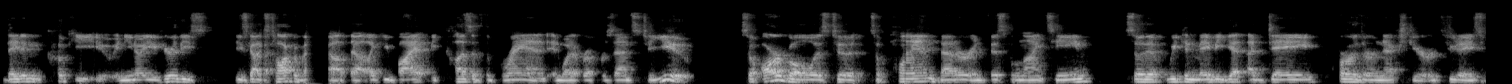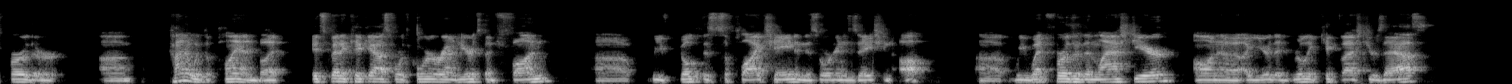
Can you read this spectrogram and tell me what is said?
They didn't cookie you. And you know, you hear these these guys talk about, that, like you buy it because of the brand and what it represents to you. So our goal is to, to plan better in fiscal 19 so that we can maybe get a day further next year or two days further, um, kind of with the plan. But it's been a kick-ass fourth quarter around here. It's been fun. Uh, we've built this supply chain and this organization up. Uh, we went further than last year on a, a year that really kicked last year's ass.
